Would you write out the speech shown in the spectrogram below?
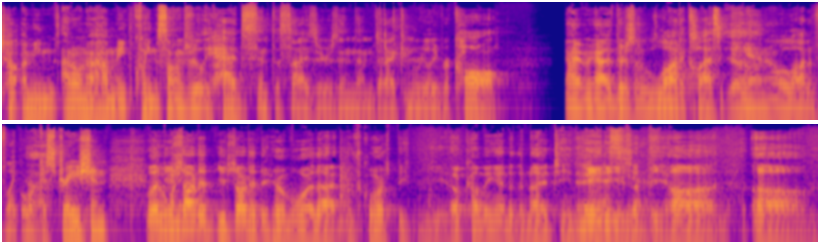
To- I mean, I don't know how many Queen songs really had synthesizers in them that I can really recall. I mean, I, there's a lot of classic Yeah. piano, a lot of like orchestration. Well, you when it- started you started to hear more of that, of course, be, you know, coming into the 1980s Yes, and beyond. Um,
